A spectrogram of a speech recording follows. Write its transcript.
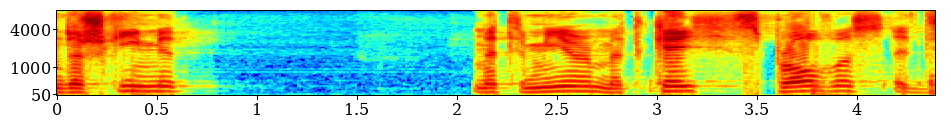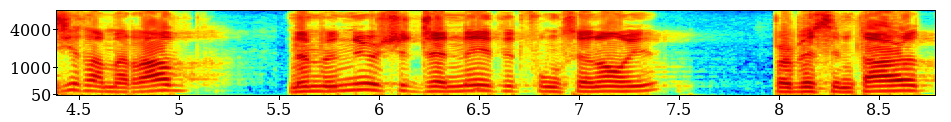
ndëshkimit me të mirë, me të keq, sprovës e të gjitha me radhë, në mënyrë që xheneti të funksionojë për besimtarët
